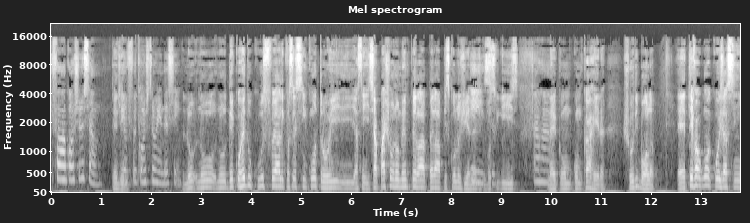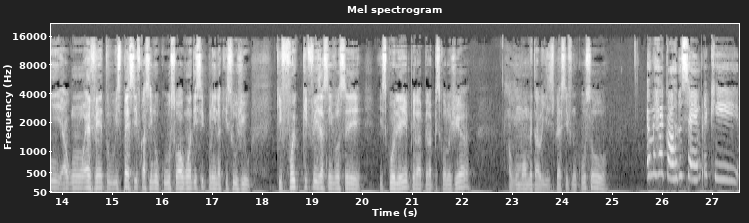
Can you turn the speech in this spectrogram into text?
Foi uma construção. Entendi. Que eu fui construindo, assim. No, no, no, decorrer do curso foi ali que você se encontrou e, e assim, se apaixonou mesmo pela, pela psicologia, né? Isso. Vou seguir isso, uhum. né, como, como carreira. Show de bola. É, teve alguma coisa assim, algum evento específico assim no curso, ou alguma disciplina que surgiu, que foi que fez assim você escolher pela, pela psicologia? Algum momento ali específico no curso? Ou... Eu me recordo sempre que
